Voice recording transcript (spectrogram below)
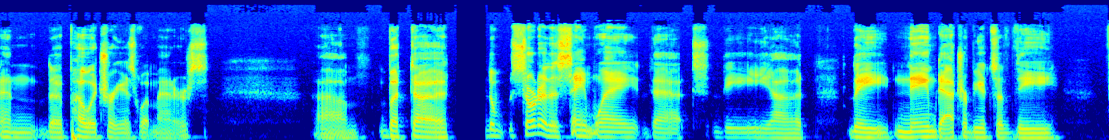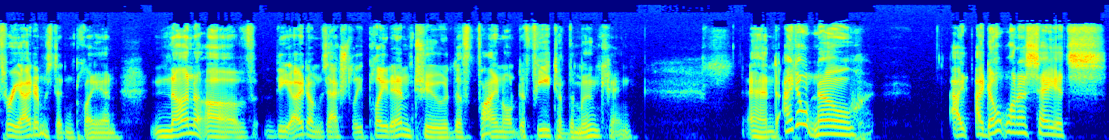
and the poetry is what matters. Um, but uh, the sort of the same way that the uh, the named attributes of the three items didn't play in. None of the items actually played into the final defeat of the Moon King. And I don't know. I, I don't want to say it's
